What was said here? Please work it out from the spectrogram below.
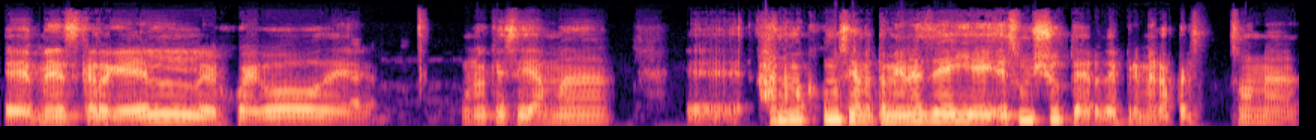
Eh, me descargué el juego de uno que se llama. eh, ah, no me acuerdo cómo se llama. También es de EA. Es un shooter de primera persona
